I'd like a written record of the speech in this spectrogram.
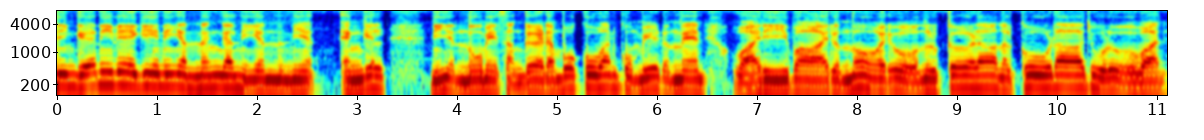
നിങ്ക നീ വേഗിനി എന്നെങ്കിൽ നീ എന്ന് നീ എങ്കിൽ നീ എന്നുമേ സങ്കടം പോക്കുവാൻ കൊമ്പിടുന്നേൻ. വാരി വാരുന്നോരോ നിൽക്കൂടാ നിൽക്കൂടാ ചൂടുവാൻ.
